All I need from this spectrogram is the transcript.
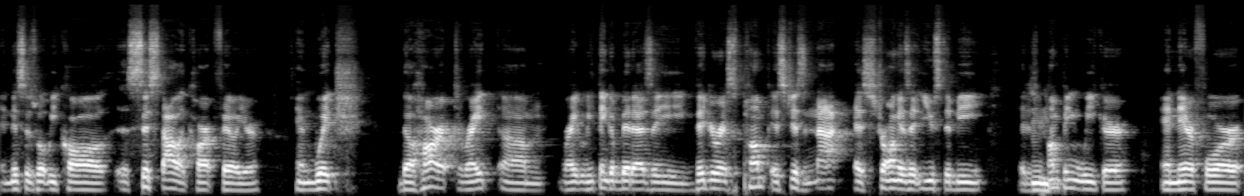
And this is what we call systolic heart failure, in which the heart, right, um, right, we think of it as a vigorous pump. It's just not as strong as it used to be. It is mm. pumping weaker, and therefore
